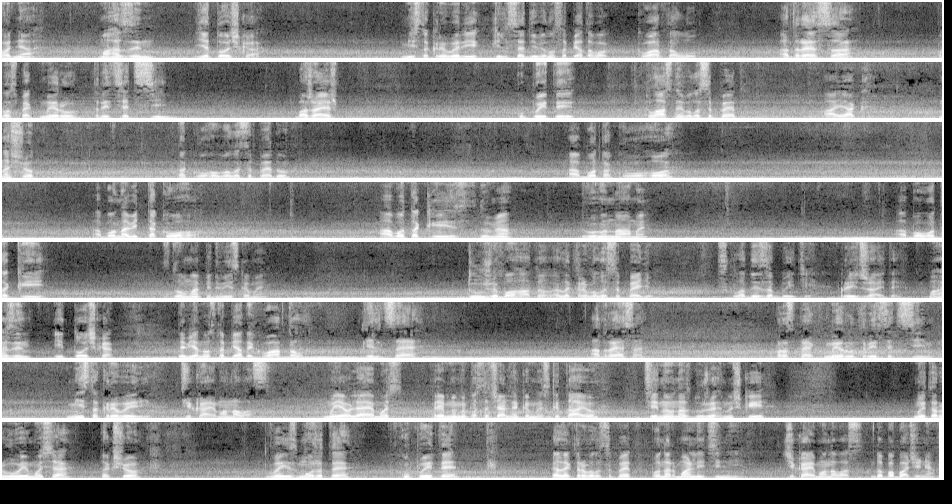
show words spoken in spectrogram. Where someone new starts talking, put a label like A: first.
A: Доброго дня. Магазин є точка. Місто Кривий Ріг, кільце 95-го кварталу. Адреса Проспект Миру 37. Бажаєш купити класний велосипед? А як насчет такого велосипеду? Або такого? Або навіть такого. Або такий з двома двигунами. Або отакий з двома підвісками. Дуже багато електровелосипедів. Склади забиті. Приїжджайте. Магазин і точка. 95 квартал. Кільце. Адреса. Проспект Миру 37. Місто Кривий Ріг. Чекаємо на вас. Ми являємось прямими постачальниками з Китаю. Ціни у нас дуже гнучкі. Ми торгуємося, так що ви зможете купити електровелосипед по нормальній ціні. Чекаємо на вас. До побачення.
